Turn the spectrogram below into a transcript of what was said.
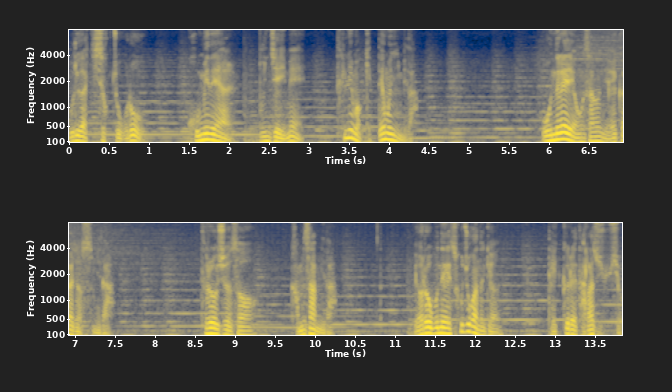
우리가 지속적으로 고민해야 할 문제임에 틀림없기 때문입니다. 오늘의 영상은 여기까지였습니다. 들어주셔서 감사합니다. 여러분의 소중한 의견 댓글에 달아주십시오.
